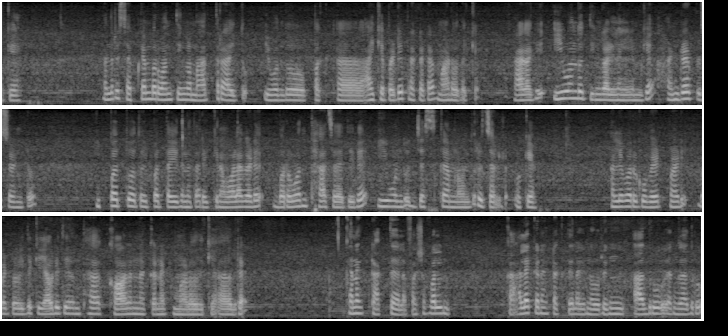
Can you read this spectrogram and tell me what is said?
ಓಕೆ ಅಂದರೆ ಸೆಪ್ಟೆಂಬರ್ ಒಂದು ತಿಂಗಳು ಮಾತ್ರ ಆಯಿತು ಈ ಒಂದು ಪಕ್ ಆಯ್ಕೆ ಪಟ್ಟಿ ಪ್ರಕಟ ಮಾಡೋದಕ್ಕೆ. ಹಾಗಾಗಿ ಈ ಒಂದು ತಿಂಗಳಿನಲ್ಲಿ ನಿಮಗೆ ಹಂಡ್ರೆಡ್ ಪರ್ಸೆಂಟು ಇಪ್ಪತ್ತು ಅಥವಾ ಇಪ್ಪತ್ತೈದನೇ ತಾರೀಕಿನ ಒಳಗಡೆ ಬರುವಂತಹ ಸಾಧ್ಯತೆ ಇದೆ. ಈ ಒಂದು ಜಸ್ಕಾಮ್ನ ಒಂದು ರಿಸಲ್ಟ್ ಓಕೆ ಅಲ್ಲಿವರೆಗೂ ವೇಟ್ ಮಾಡಿ ಬಟ್ ಇದಕ್ಕೆ ಯಾವ ರೀತಿಯಾದಂತಹ ಕಾಲನ್ನು ಕನೆಕ್ಟ್ ಮಾಡೋದಕ್ಕೆ ಆದರೆ ಕನೆಕ್ಟ್ ಆಗ್ತಾ ಇಲ್ಲ. ಫಸ್ಟ್ ಆಫ್ ಆಲ್ ಕಾಲೇ ಕನೆಕ್ಟ್ ಆಗ್ತಾ ಇಲ್ಲ. ಇನ್ನು ರಿಂಗ್ ಆದರೂ ಹೆಂಗಾದರೂ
